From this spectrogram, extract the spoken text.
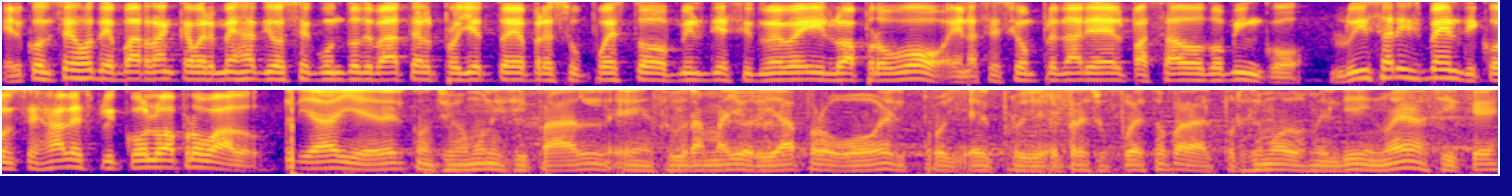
El Consejo de Barranca Bermeja dio segundo debate al proyecto de presupuesto 2019 y lo aprobó en la sesión plenaria del pasado domingo. Luis Arismendi, concejal, explicó lo aprobado. El día de ayer el Consejo Municipal en su gran mayoría aprobó el, presupuesto para el próximo 2019, así que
